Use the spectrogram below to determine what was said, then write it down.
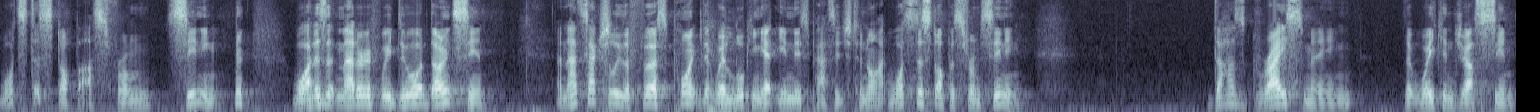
What's to stop us from sinning? Why does it matter if we do or don't sin? And that's actually the first point that we're looking at in this passage tonight. What's to stop us from sinning? Does grace mean that we can just sin?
